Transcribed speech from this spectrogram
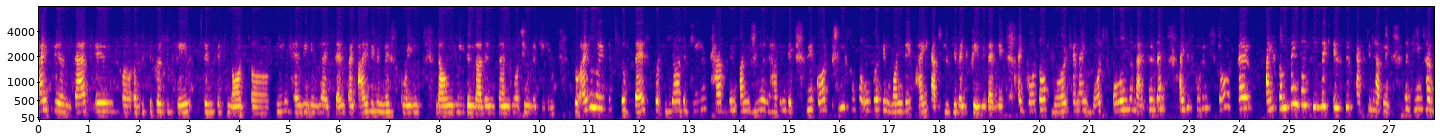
IPL, that is uh, difficult to say since it's not uh, being held in India itself, and I really miss going down to Eden Gardens and watching the game. So I don't know if it's the best, but yeah, the games have been unreal, haven't they? We got three super overs in one day. I absolutely went crazy that day. I got off work and I watched all the matches and I just couldn't stop. And I sometimes I feel like, is this actually happening? The games have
